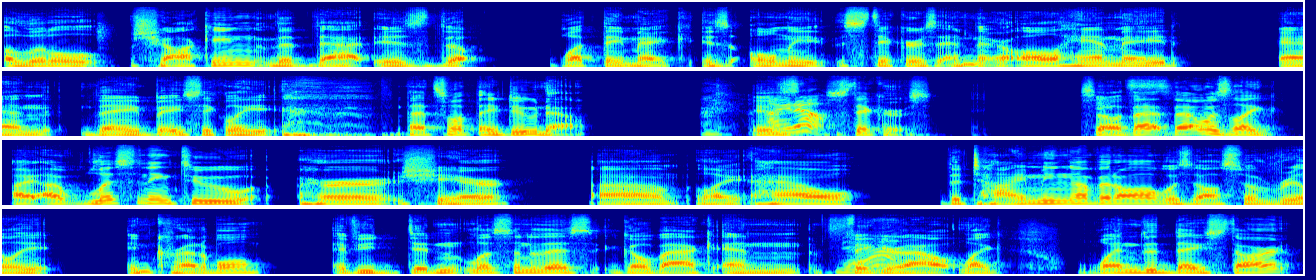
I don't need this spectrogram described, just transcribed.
a little shocking that that is the what they make is only stickers and they're all handmade and they basically that's what they do now. Is I know. stickers. So It's- that that was like I, I listening to her share um like how the timing of it all was also really incredible. If you didn't listen to this, go back and figure Yeah. out like when did they start?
